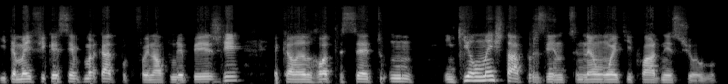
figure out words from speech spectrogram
E também fica sempre marcado, porque foi na altura PSG, aquela derrota 7-1, em que ele nem está presente, não é titular nesse jogo.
